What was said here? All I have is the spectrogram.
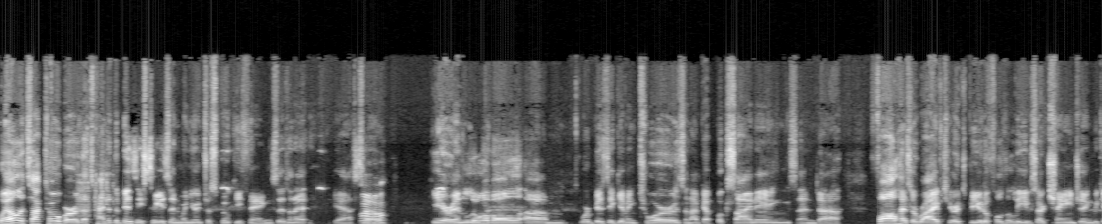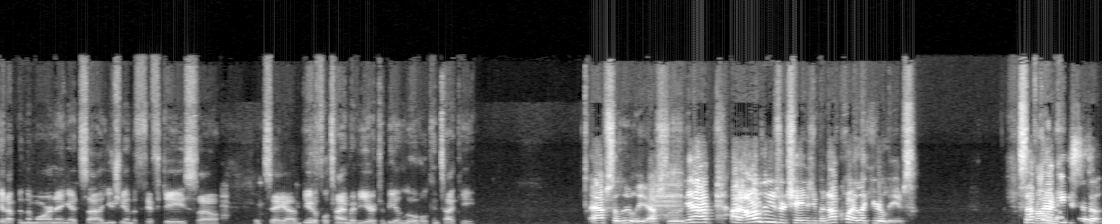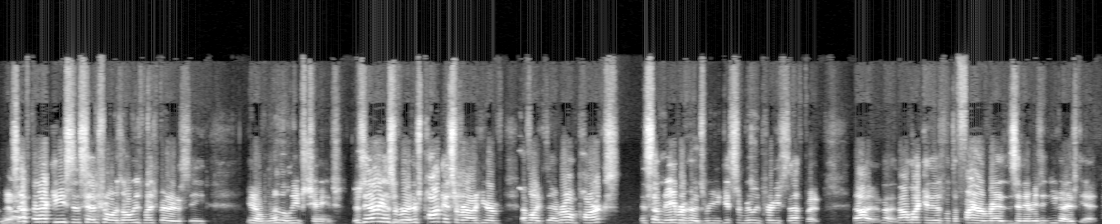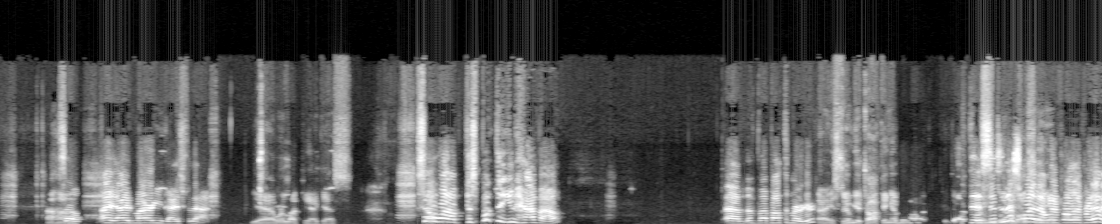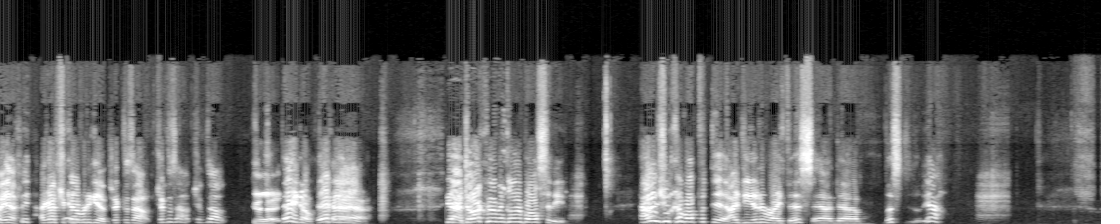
Well, it's October. That's kind of the busy season when you're into spooky things, isn't it? Yeah. So mm-hmm here in Louisville. Um, we're busy giving tours, and I've got book signings. And uh, fall has arrived here. It's beautiful. The leaves are changing. We get up in the morning. It's uh, usually in the 50s, so it's a, a, uh, beautiful time of year to be in Louisville, Kentucky. Absolutely, absolutely. Yeah, our, our leaves are changing, but not quite like your leaves. Stuff Probably back east, is, yeah. stuff back east and central is always much better to see you know, when the leaves change. There's areas yeah. there's pockets around here of, of like the, around parks and some neighborhoods where you get some really pretty stuff, but not not, not like it is with the fire reds and everything you guys get. Uh-huh. So I, I, admire you guys for that. Yeah, we're lucky, I guess. So uh, this book that you have out uh, about the murder. I assume you're talking about. This is this one that went for that for now. Yeah, see, I got you covered again. Check this out. Check this out. Check this out. Good. There you go. Yeah. Yeah, Dark Room in Glitterball City. How did you come up with the idea to write this? And uh, let's, yeah.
